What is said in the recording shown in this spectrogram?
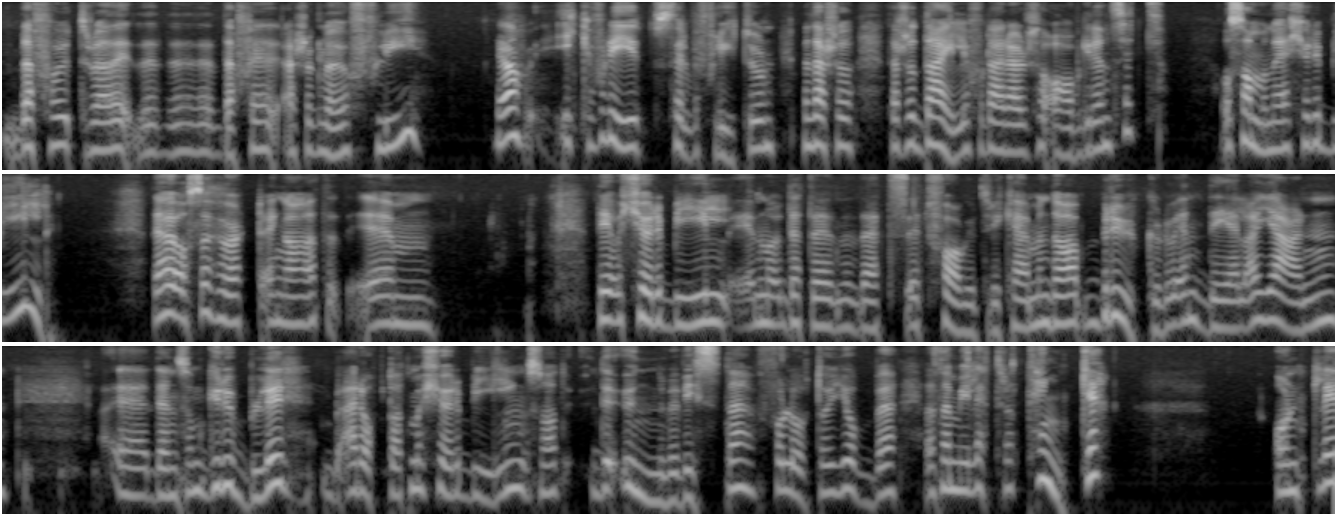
derfor tror jeg det, det, det, derfor jeg er så glad i å fly. Ja. Ikke fordi selve flyturen, men det er, så, det er så deilig, for der er du så avgrenset. Og samme når jeg kjører bil. Det har jeg også hørt en gang at um, det å kjøre bil Dette det er et, et faguttrykk her, men da bruker du en del av hjernen eh, Den som grubler, er opptatt med å kjøre bilen sånn at det underbevisste får lov til å jobbe Altså det er mye lettere å tenke ordentlig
